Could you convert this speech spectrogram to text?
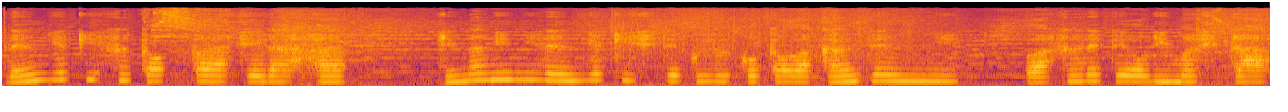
連撃ストッパーシェラハ。ちなみに連撃してくることは完全に、忘れておりました。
